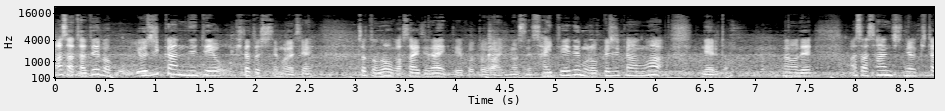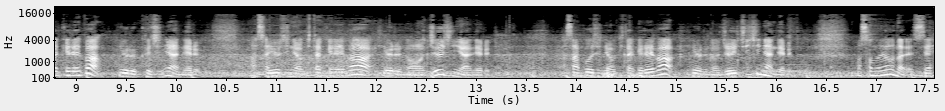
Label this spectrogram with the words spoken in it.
朝例えば4時間寝て起きたとしてもですね、ちょっと脳が冴えてないということがありますね。最低でも6時間は寝ると。なので、朝3時に起きたければ夜9時には寝る。朝4時に起きたければ夜の10時には寝る。朝5時に起きたければ夜の11時には寝ると。まあ、そのようなですね、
